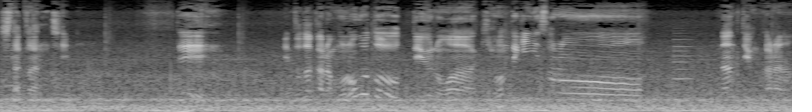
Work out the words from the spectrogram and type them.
した感じ。でえっとだから物事っていうのは基本的にその何て言うんかな。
